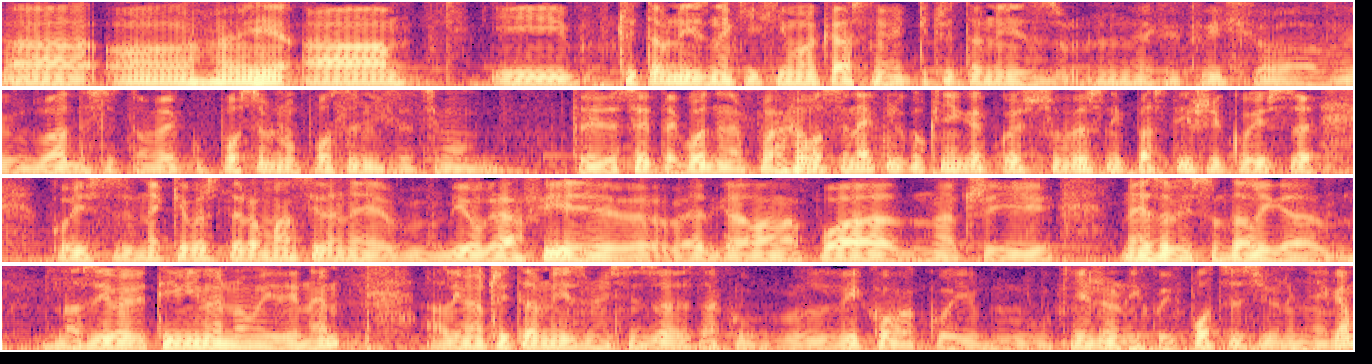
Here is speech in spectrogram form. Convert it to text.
A, a, a, i čitav niz nekih ima kasnije neki čitav niz nekakvih ovaj, u 20. veku, posebno u poslednjih recimo 30. godina pojavilo se nekoliko knjiga koje su vrsni pastiši koji su, koji su neke vrste romansirane biografije Edgar Allana Poa znači nezavisno da li ga nazivaju tim imenom ili ne ali ima čitav niz mislim zove tako likova koji književnih koji podsjećaju na njega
